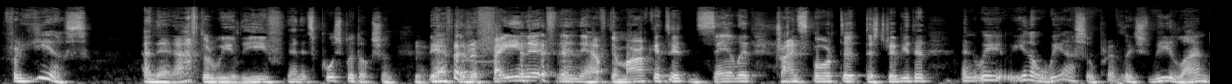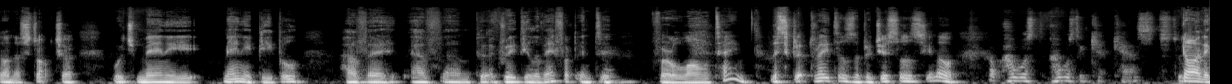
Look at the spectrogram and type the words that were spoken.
for years. And then after we leave then it's post-production. They have to refine it then they have to market it and sell it transport it distribute it. And we you know we are so privileged. We land on a structure which many many people have uh, have um, put a great deal of effort into for a long time. The script writers, the producers, you know, How, how was how was the cast? no, the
